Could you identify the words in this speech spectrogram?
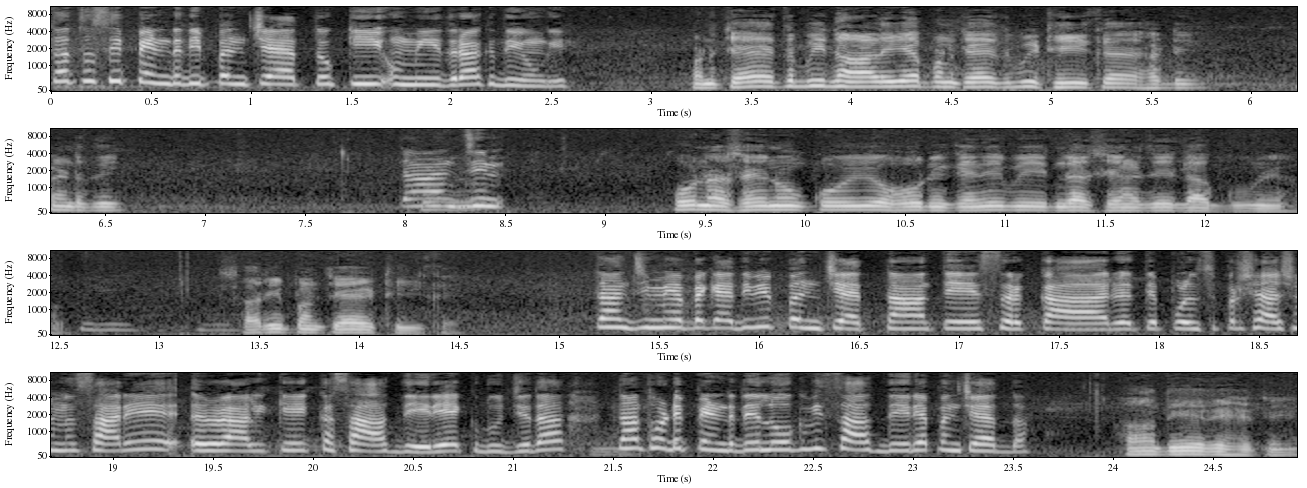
ਤਾਂ ਤੁਸੀਂ ਪਿੰਡ ਦੀ ਪੰਚਾਇਤ ਤੋਂ ਕੀ ਉਮੀਦ ਰੱਖਦੇ ਹੋਗੇ ਪੰਚਾਇਤ ਵੀ ਨਾਲ ਹੀ ਹੈ ਪੰਚਾਇਤ ਵੀ ਠੀਕ ਹੈ ਸਾਡੀ ਪਿੰਡ ਦੀ। ਤਾਂ ਜਿ ਉਹ ਨਸ਼ੇ ਨੂੰ ਕੋਈ ਉਹ ਨਹੀਂ ਕਹਿੰਦੀ ਵੀ ਨਸ਼ਿਆਂ ਦੇ ਲਾਗੂ ਨੇ ਉਹ। ਸਾਰੀ ਪੰਚਾਇਤ ਠੀਕ ਹੈ। ਤਾਂ ਜਿਵੇਂ ਆਪਾਂ ਕਹਦੇ ਵੀ ਪੰਚਾਇਤਾਂ ਤੇ ਸਰਕਾਰ ਤੇ ਪੁਲਿਸ ਪ੍ਰਸ਼ਾਸਨ ਸਾਰੇ ਰਲ ਕੇ ਇੱਕ ਸਾਥ ਦੇ ਰਹੇ ਇੱਕ ਦੂਜੇ ਦਾ ਤਾਂ ਤੁਹਾਡੇ ਪਿੰਡ ਦੇ ਲੋਕ ਵੀ ਸਾਥ ਦੇ ਰਹੇ ਪੰਚਾਇਤ ਦਾ? ਹਾਂ ਦੇ ਰਹੇ ਨੇ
